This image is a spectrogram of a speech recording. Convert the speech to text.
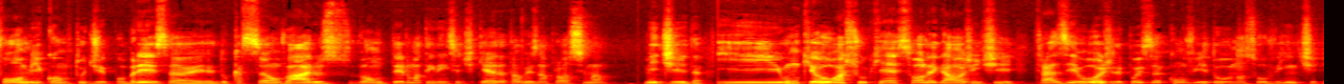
fome, quanto de pobreza, educação, vários vão ter uma tendência de queda, talvez na próxima medida. E um que eu acho que é só legal a gente trazer hoje, depois eu convido o nosso ouvinte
